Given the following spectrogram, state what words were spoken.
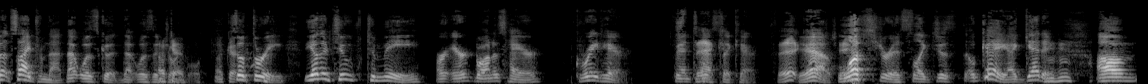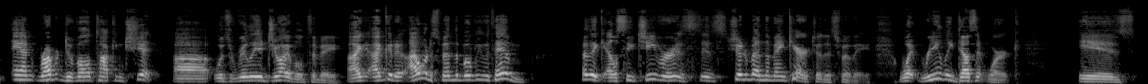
aside from that. That was good. That was enjoyable. okay. So three. The other two to me are Eric Bana's hair. Great hair. Fantastic hair. Thick. Yeah, Jeez. lustrous. Like just okay, I get it. Mm-hmm. Um, and Robert Duvall talking shit uh, was really enjoyable to me. I, I could I want to spend the movie with him. I think L.C. Cheever is, is should have been the main character of this movie. What really doesn't work is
